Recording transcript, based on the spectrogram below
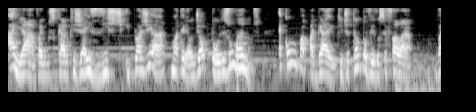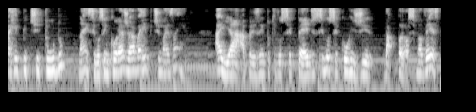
A IA vai buscar o que já existe e plagiar material de autores humanos. É como um papagaio que, de tanto ouvir você falar, vai repetir tudo, né? e se você encorajar, vai repetir mais ainda. A IA apresenta o que você pede, se você corrigir da próxima vez,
